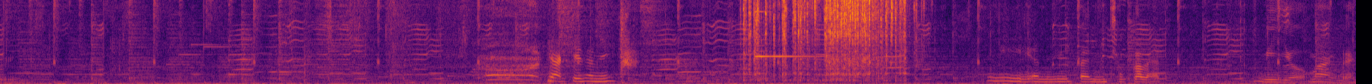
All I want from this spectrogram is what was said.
ย อยากกินอันนี้ นี่อันนี้เป็นช็อกโกแลต มีเยอะมากเลย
